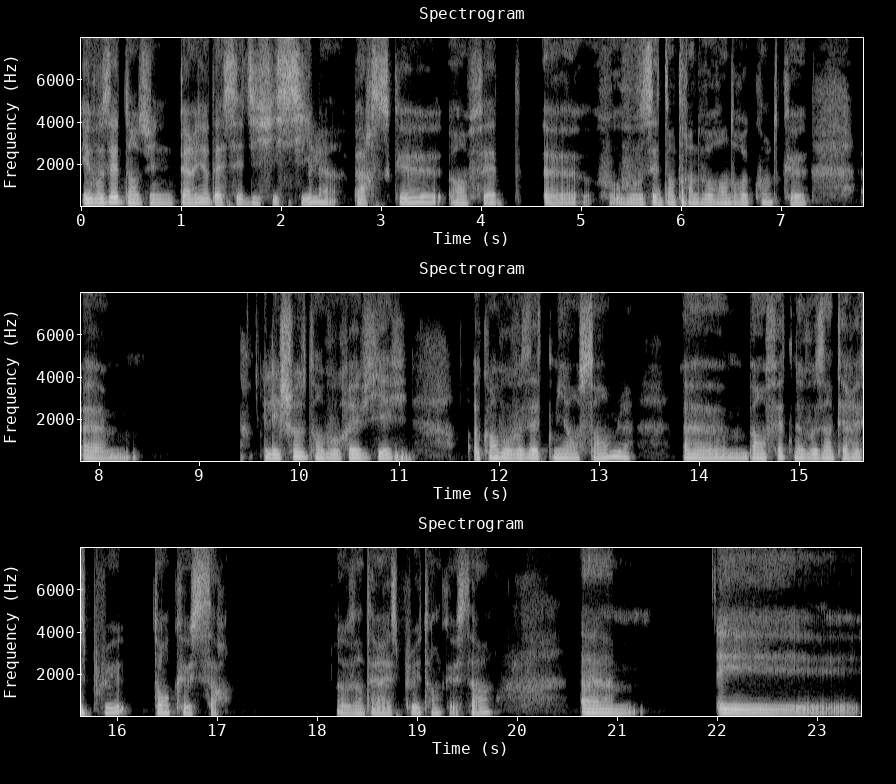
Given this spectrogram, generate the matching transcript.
et vous êtes dans une période assez difficile parce qu'en fait, heu, vous vous êtes en train de vous rendre compte que, les choses dont vous rêviez, heu, quand vous vous êtes mis ensemble, hem, bah, en fait, ne vous intéressent plus tant que ça. Ne vous intéressent plus tant que ça, hem et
